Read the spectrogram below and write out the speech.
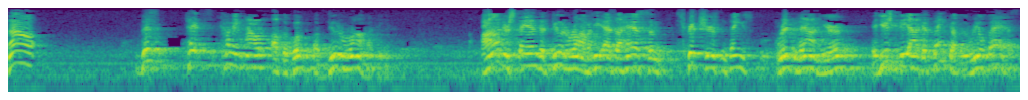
Now, this text coming out of the book of Deuteronomy, I understand that Deuteronomy, as I have some scriptures and things written down here, it used to be I could think of them real fast.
